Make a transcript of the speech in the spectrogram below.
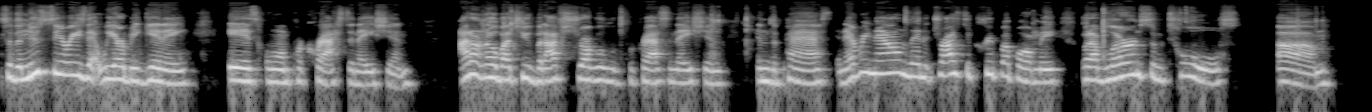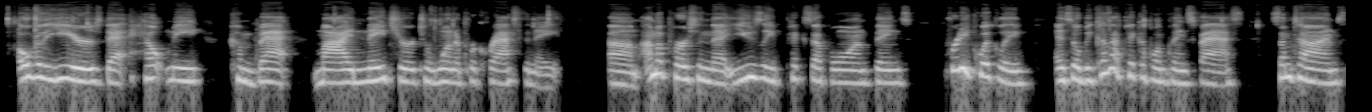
So, the new series that we are beginning is on procrastination. I don't know about you, but I've struggled with procrastination in the past, and every now and then it tries to creep up on me. But I've learned some tools um, over the years that help me combat my nature to want to procrastinate. Um, I'm a person that usually picks up on things pretty quickly, and so because I pick up on things fast, sometimes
